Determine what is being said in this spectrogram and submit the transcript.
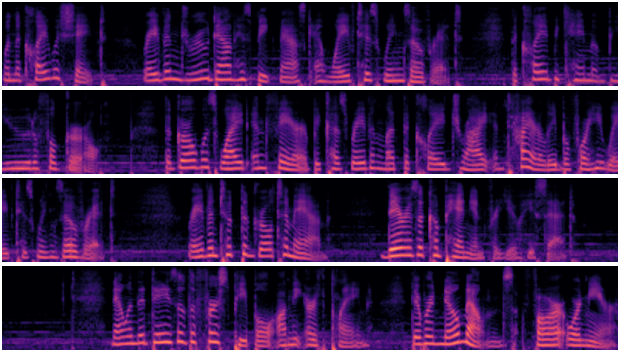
When the clay was shaped, Raven drew down his beak mask and waved his wings over it. The clay became a beautiful girl. The girl was white and fair because Raven let the clay dry entirely before he waved his wings over it. Raven took the girl to Man. There is a companion for you, he said. Now, in the days of the first people on the earth plane, there were no mountains, far or near.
